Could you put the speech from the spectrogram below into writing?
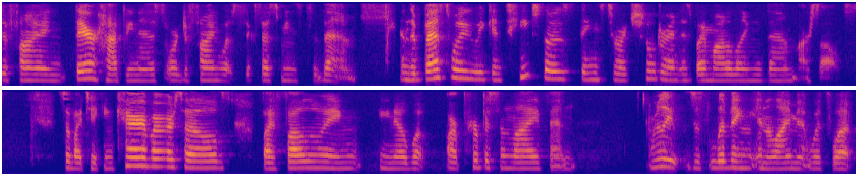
define their happiness or define what success means to them. And the best way we can teach those things to our children is by modeling them ourselves. So by taking care of ourselves, by following, you know, what our purpose in life and really just living in alignment with what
